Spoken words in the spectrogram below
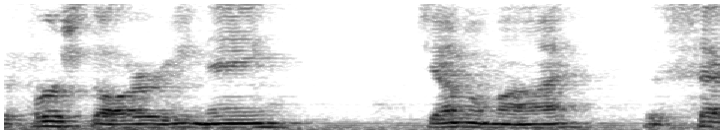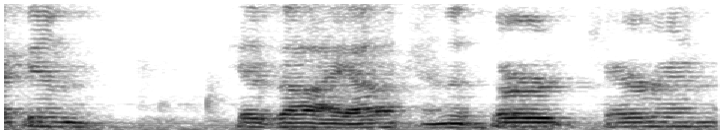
The first daughter he named Jemimah, the second Keziah, and the third Keren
